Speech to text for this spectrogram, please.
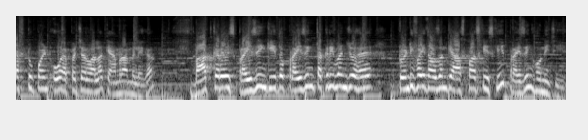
f2.0 एपर्चर वाला कैमरा मिलेगा। बात करें इस प्राइसिंग की तो प्राइसिंग तकरीबन जो है 25,000 के आसपास की इसकी प्राइसिंग होनी चाहिए।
